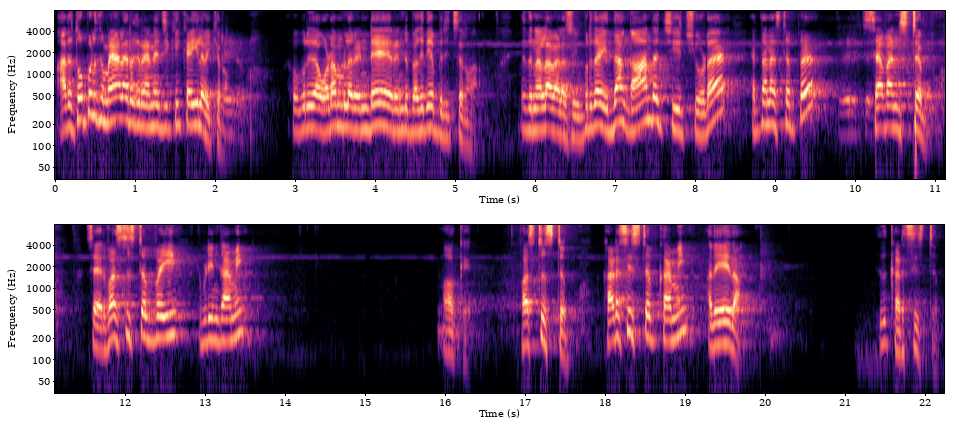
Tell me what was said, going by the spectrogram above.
அந்த தொப்புளுக்கு மேலே இருக்கிற எனர்ஜிக்கு கையில் வைக்கிறோம். இப்போ புரியுதா? உடம்புல ரெண்டே ரெண்டு பகுதியாக பிரிச்சிடலாம். இது நல்லா வேலை செய்யும். புரியுதா? இதுதான் காந்த சிகிச்சையோட எத்தனை ஸ்டெப்பு செவன் ஸ்டெப் சரி ஃபஸ்ட்டு ஸ்டெப் வை எப்படின்னு காமி? ஓகே ஃபஸ்ட்டு ஸ்டெப் கடைசி ஸ்டெப் காமி? அதே தான் இது கடைசி ஸ்டெப்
